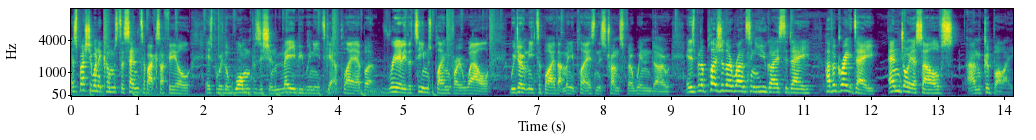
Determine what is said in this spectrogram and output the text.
especially when it comes to centre-backs, I feel is probably the one position maybe we need to get a player, but really the team's playing very well. We don't need to buy that many players in this transfer window. It has been a pleasure though ranting you guys today. Have a great day, enjoy yourselves, and goodbye.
